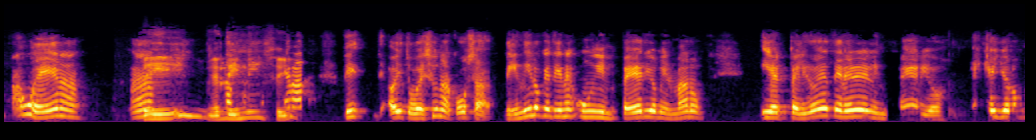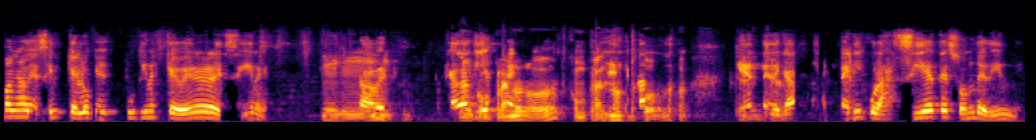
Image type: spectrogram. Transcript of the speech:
está buena. Eh. Sí, es Disney, sí. Oye, te voy a decir una cosa, Disney lo que tiene es un imperio, mi hermano, y el peligro de tener el imperio es que ellos nos van a decir qué es lo que tú tienes que ver en el cine. Uh -huh. ¿sabes? Cada Están comprando todo, comprando todo. De cada películas, siete son de Disney.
